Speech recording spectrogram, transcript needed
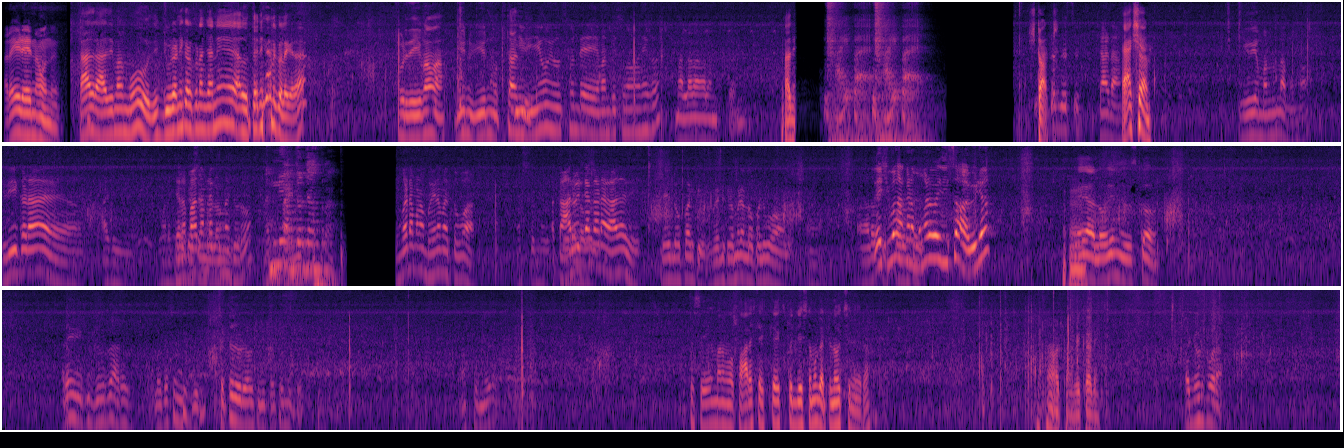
అరే ఇడేనా ఉంది? కాదురా అది మనము ఇది చూడడానికి అనుకున్నాం కానీ అది వద్దనికి అనుకోలే కదా. ఇప్పుడు ఇది మామ వ్యూ వ్యూ మొత్తం వ్యూ చూస్తుంటే ఏమనిపిస్తుందా నీకు? మళ్ళా రావాలనిపిస్తుంది. అది. స్టార్ట్ యాక్షన్ వ్యూ ఏమన్నా ఉందా ఇది ఇక్కడ అది మన జలపాతం లెక్క ఉన్నది చూడు ముంగట మనం పోయినాం అది తువ్వ. ఆ కారు పెట్టా కాడ కాదు అది. లేదు లోపలికి రెండు కిలోమీటర్ లోపలికి పోవాలి. రే శివ అక్కడ ముంగట పోయి తీస్తావా వీడియో. లోయని చూసుకో. అరే ఇది చూడరా అరే. లొకేషన్ చూడు. చెట్టు చూడు అవుతుంది చెట్టు చూడు. సేమ్ మనం ఫారెస్ట్ ఎట్లా ఎక్స్పెక్ట్ చేసినామో గట్లనే వచ్చినాయి రా. రికార్డింగ్ చూడు పోరా.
